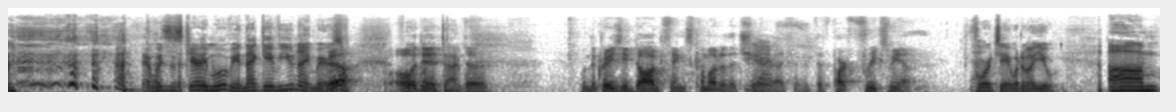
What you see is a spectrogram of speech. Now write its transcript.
It was a scary movie, and that gave you nightmares. Yeah. Oh, it did. time. The- when the crazy dog things come out of the chair, Yeah. I, that part freaks me out. Forte, what about you? Um,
